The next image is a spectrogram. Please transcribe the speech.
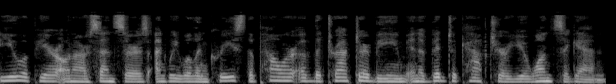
You appear on our sensors and we will increase the power of the tractor beam in a bid to capture you once again.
